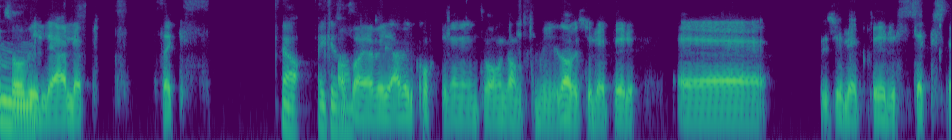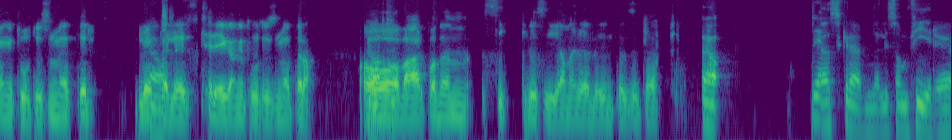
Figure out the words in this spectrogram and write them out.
så Mm, ville jeg løpt seks. Ja, ikke sant. Altså, jeg vil, jeg vil korte den intervallen ganske mye da, hvis du løper eh, hvis du løper seks ganger 2000 meter. Løp Ja. heller tre ganger 2000 meter, da. Og vær på den sikre sida når det gjelder intensitet. Ja. Jeg skrev ned liksom fire,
